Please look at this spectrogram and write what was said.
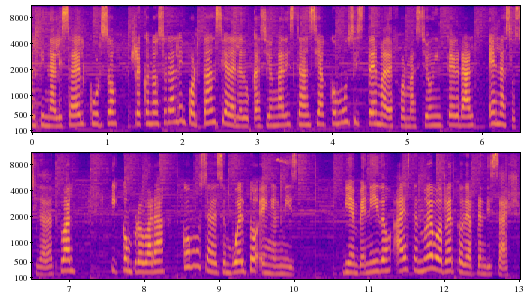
Al finalizar el curso, reconocerá la importancia de la educación a distancia como un sistema de formación integral en la sociedad actual y comprobará cómo se ha desenvuelto en el mismo. Bienvenido a este nuevo reto de aprendizaje.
